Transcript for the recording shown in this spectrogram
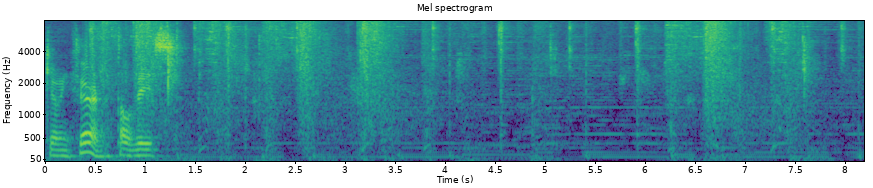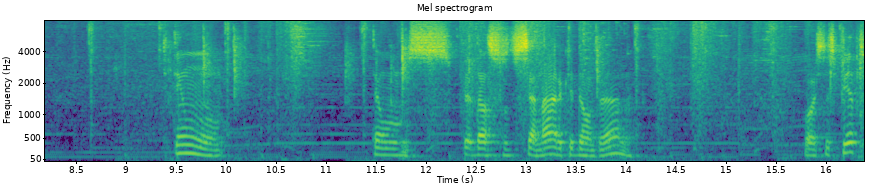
Que é o inferno? Talvez. Tem um... Tem uns pedaços do cenário que dão dano. Pô, esse espeto.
